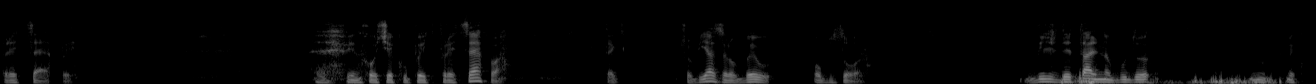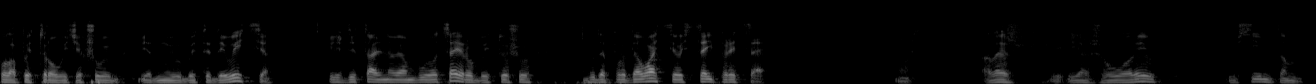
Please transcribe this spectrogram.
прицепи. Він хоче купити прицепа, так, щоб я зробив обзор. Більш детально буду, ну, Микола Петрович, якщо ви, я думаю, будете дивитися, більш детально я вам буду цей робити, то що буде продаватися ось цей прицеп. Ось. Але ж я ж говорив усім там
